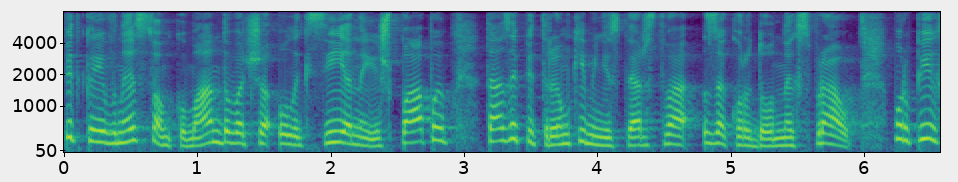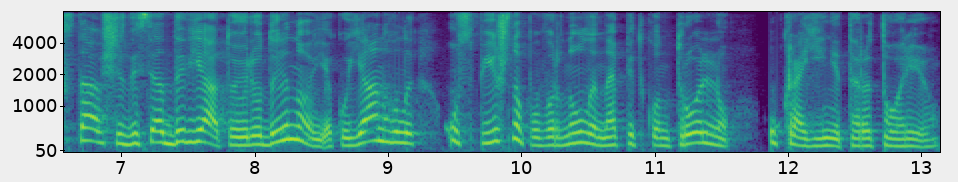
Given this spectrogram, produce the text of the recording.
під керівництвом командувача Олексія Неїшпапи та за підтримки Міністерства закордонних справ. Морпіх став 69-ю людиною, яку янголи успішно повернули на підконтрольну Україні територію.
